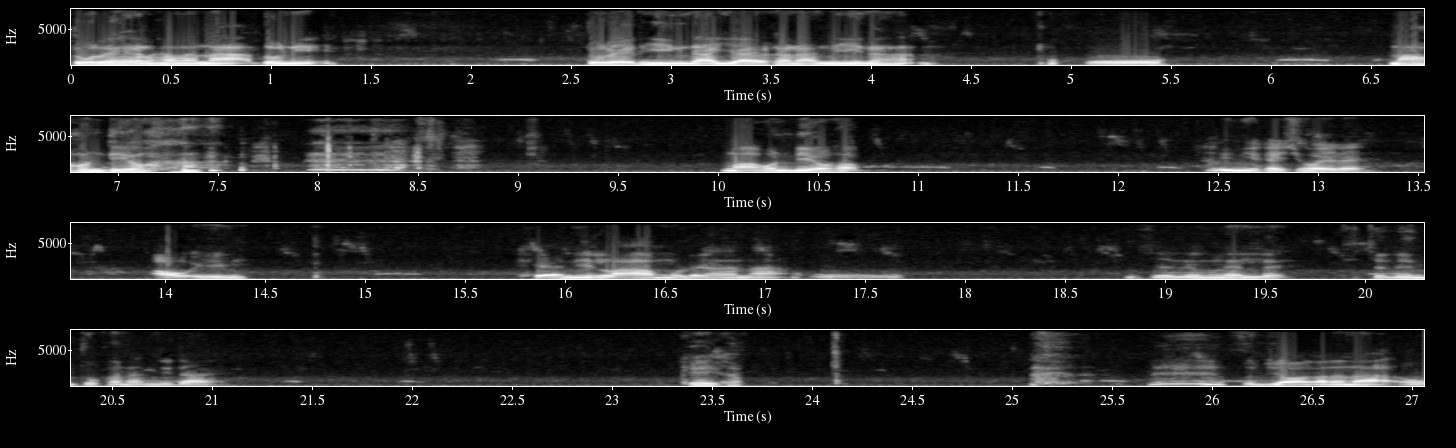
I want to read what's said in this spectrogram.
ตัวแรกนะครับนานะตัวนี้ ตัวแรกที่ยิงได้ใหญ่ขนาดนี้นะฮะ โอ้โห มาคนเดียว มาคนเดียวครับ ไม่มีใครช่วยเลย เอาเอง แขนนี่ล้าหมดเลยนะนะโอ้โหไม่ใช่เรื่องเล่นเลย ที่จะเล่นตัวขนาดนี้ได้ โอเคครับ สุดยอดกันนะนะโอ้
